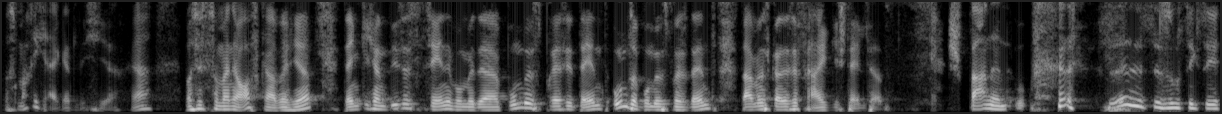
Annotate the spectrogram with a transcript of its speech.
was mache ich eigentlich hier? Ja? Was ist so meine Aufgabe hier? Denke ich an diese Szene, wo mir der Bundespräsident, unser Bundespräsident, damals gerade diese Frage gestellt hat. Spannend. Das ist das Lustigste.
